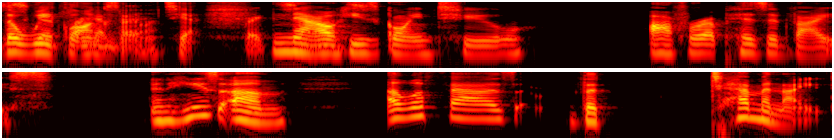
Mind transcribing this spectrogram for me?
the week long silence, yeah. Now silence. he's going to offer up his advice. And he's um Eliphaz the Temanite.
